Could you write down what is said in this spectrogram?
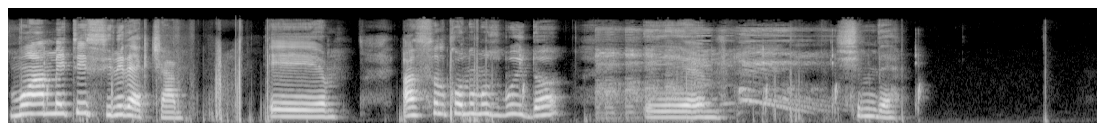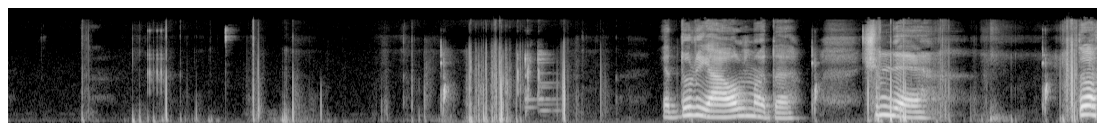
Muhammed'i sinir edeceğim. E, asıl konumuz buydu. E, şimdi Ya dur ya olmadı. Şimdi dur.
